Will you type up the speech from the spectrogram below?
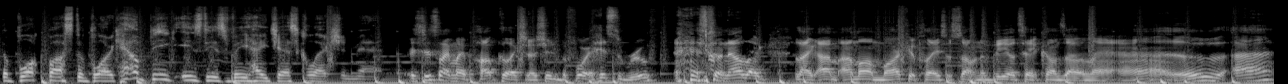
The blockbuster bloke. How big is this VHS collection, man? It's just like my pop collection I showed you before. It hits the roof, so now like like I'm I'm on marketplace or something. The videotape comes out and like ah, ooh, ah.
